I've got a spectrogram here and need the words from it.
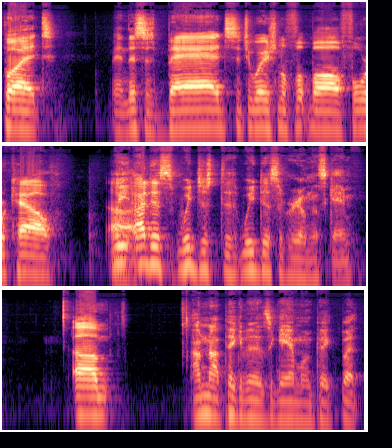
but Man, this is bad situational football for Cal. We I just we just we disagree on this game. Um, I'm not picking it as a gambling pick, but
